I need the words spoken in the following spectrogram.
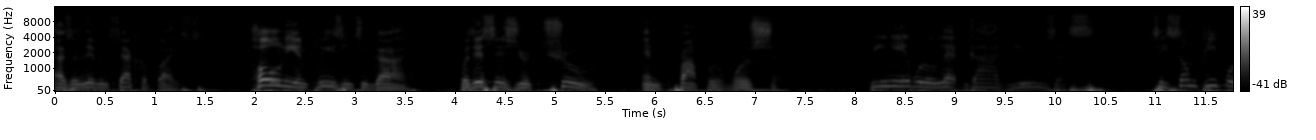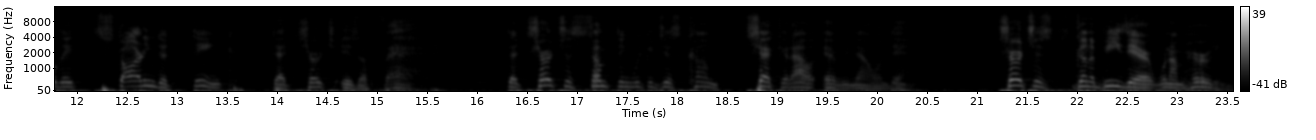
as a living sacrifice, holy and pleasing to God, for this is your true and proper worship. Being able to let God use us. See, some people they starting to think that church is a fad. That church is something we could just come check it out every now and then. Church is going to be there when I'm hurting.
